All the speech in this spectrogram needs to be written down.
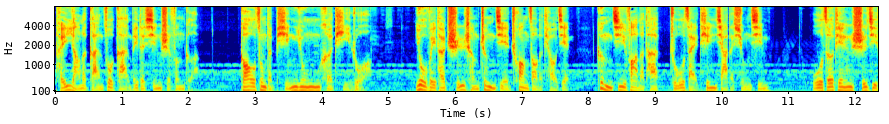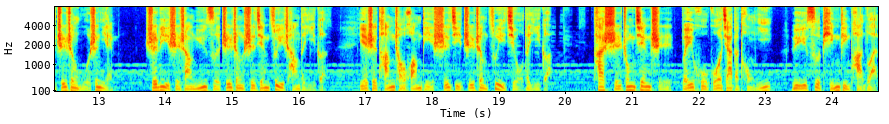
培养了敢作敢为的行事风格。高宗的平庸和体弱，又为他驰骋政界创造了条件，更激发了他主宰天下的雄心。武则天实际执政五十年，是历史上女子执政时间最长的一个，也是唐朝皇帝实际执政最久的一个。他始终坚持维护国家的统一，屡次平定叛乱，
